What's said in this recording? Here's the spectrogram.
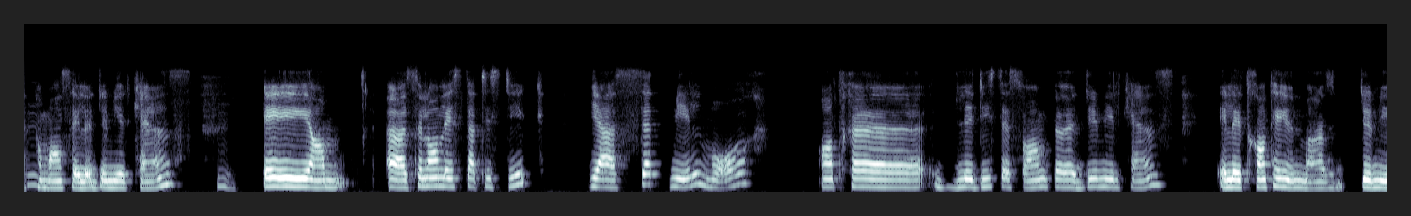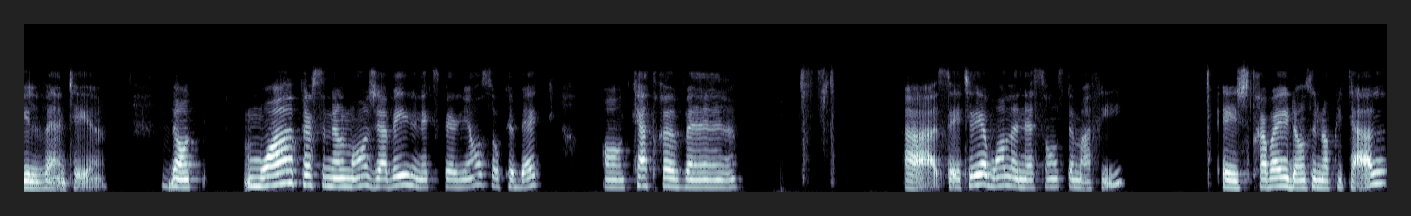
hmm. commencé le 2015. Hmm. Et euh, euh, selon les statistiques, il y a 7000 morts entre euh, le 10 décembre 2015 et le 31 mars 2021. Hmm. Donc, moi, personnellement, j'avais une expérience au Québec en 80, c'était avant la naissance de ma fille. Et je travaillais dans un hôpital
